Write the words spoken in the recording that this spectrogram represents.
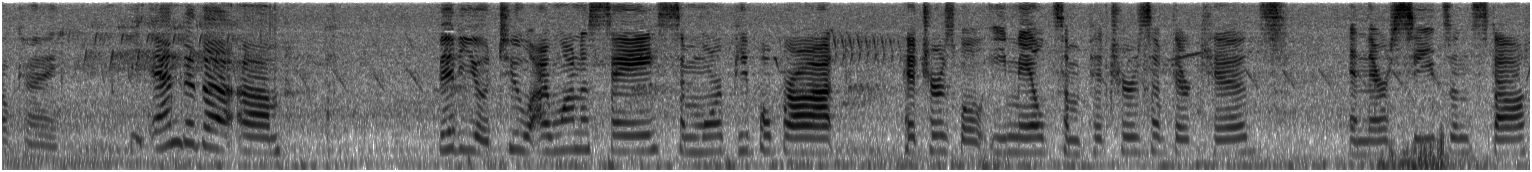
Okay. The end of the um, video too, I want to say some more people brought pictures, well emailed some pictures of their kids and their seeds and stuff.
